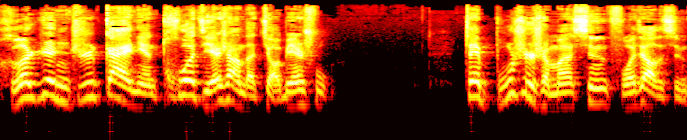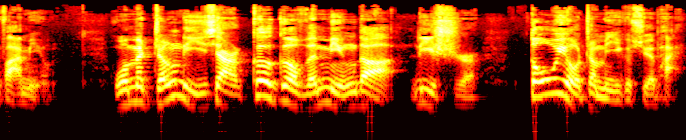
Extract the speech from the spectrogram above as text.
和认知概念脱节上的狡辩术，这不是什么新佛教的新发明。我们整理一下各个文明的历史，都有这么一个学派。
